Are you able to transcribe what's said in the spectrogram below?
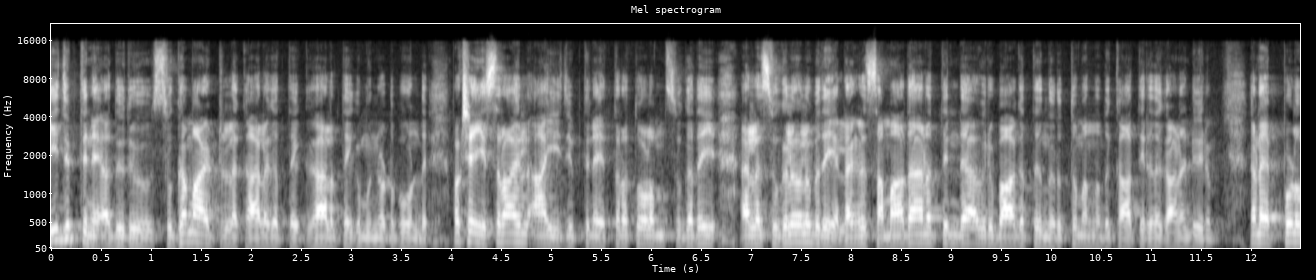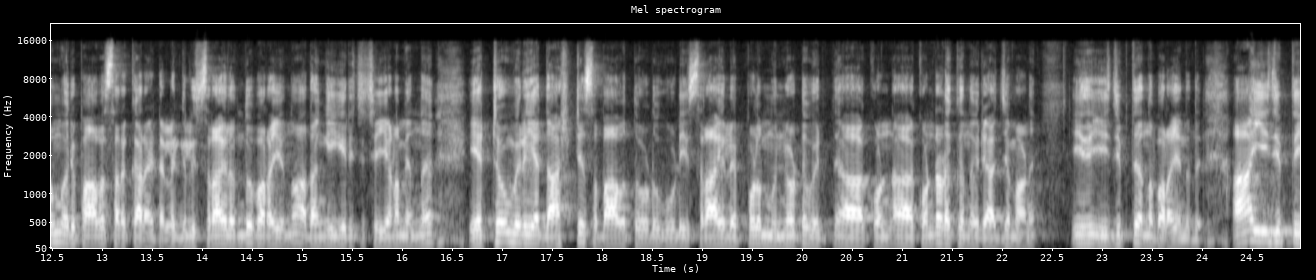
ഈജിപ്തിന് അതൊരു സുഖമായിട്ടുള്ള കാലത്തെ കാലത്തേക്ക് മുന്നോട്ട് പോകുന്നുണ്ട്. പക്ഷേ ഇസ്രായേൽ ആ ഈജിപ്തിനെ എത്രത്തോളം സുഖത അല്ല സുഖലോലഭത അല്ലെങ്കിൽ സമാധാനത്തിന്റെ ഒരു ഭാഗത്ത് നിർത്തുമെന്നത് കാത്തിരുന്ന് കാണേണ്ടി വരും. കാരണം എപ്പോഴും ഒരു പാവ സർക്കാരായിട്ട് അല്ലെങ്കിൽ ഇസ്രായേൽ എന്തു പറയുന്നു അത് അംഗീകരിച്ച് ചെയ്യണമെന്ന് ഏറ്റവും വലിയ ദാഷ്ട്യ സ്വഭാവത്തോടുകൂടി ഇസ്രായേൽ എപ്പോഴും മുന്നോട്ട് കൊണ്ടടക്കുന്ന ഒരു രാജ്യമാണ് ഈ ഈജിപ്ത് എന്ന് പറയുന്നത്. ആ ഈജിപ്ത്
